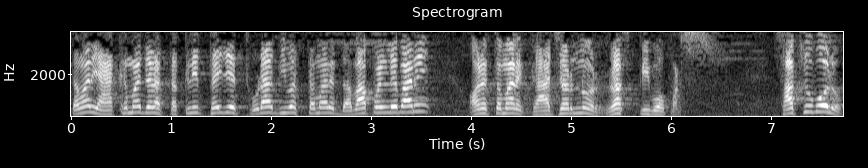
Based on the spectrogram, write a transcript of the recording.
તમારી આંખમાં જરા તકલીફ થઈ જાય, થોડા દિવસ તમારે દવા પણ લેવાની અને તમારે ગાજરનો રસ પીવો પડશે. સાચું બોલો,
